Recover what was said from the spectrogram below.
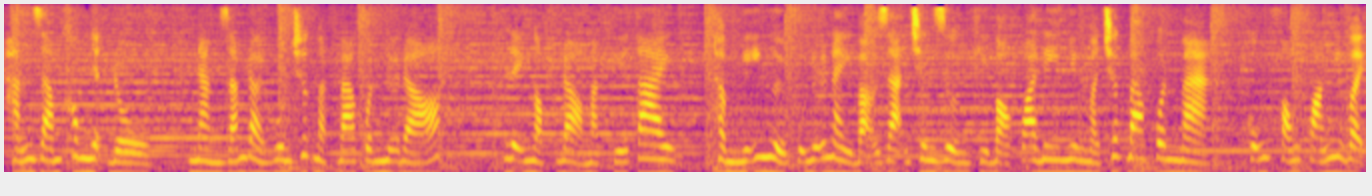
hắn dám không nhận đồ, nàng dám đòi hôn trước mặt ba quân nữa đó. Lệ Ngọc đỏ mặt phía tai, thầm nghĩ người phụ nữ này bạo dạn trên giường thì bỏ qua đi nhưng mà trước ba quân mà, cũng phóng khoáng như vậy,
